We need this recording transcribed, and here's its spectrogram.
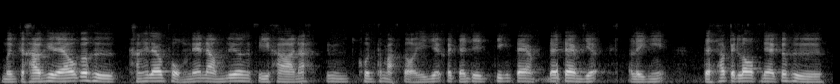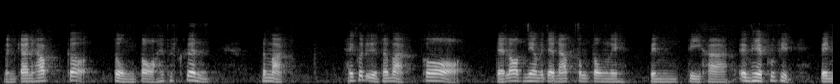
เหมือนกับคราวที่แล้วก็คือครั้งที่แล้วผมแนะนำเรื่องซีคานะซึ่งคนสมัครต่อเยอะๆก็จะได้จิ้งแต้มได้แต้มเยอะอะไรอย่างนี้ แต่ถ้าเป็นรอบเนี้ยก็คือเหมือนกันครับ ก็ส่งต่อให้เพื่อนๆสมัคร ให้คนอื่นสมัครก็แต่รอบเนี้ยมันจะนับตรงๆเลยเป็นซีคาเอ้ยไม่ใช่ผู้ผิดเป็น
